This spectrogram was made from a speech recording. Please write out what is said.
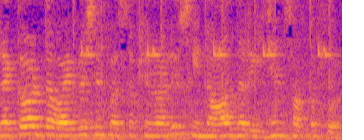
record the vibration perception values in all the regions of the foot.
